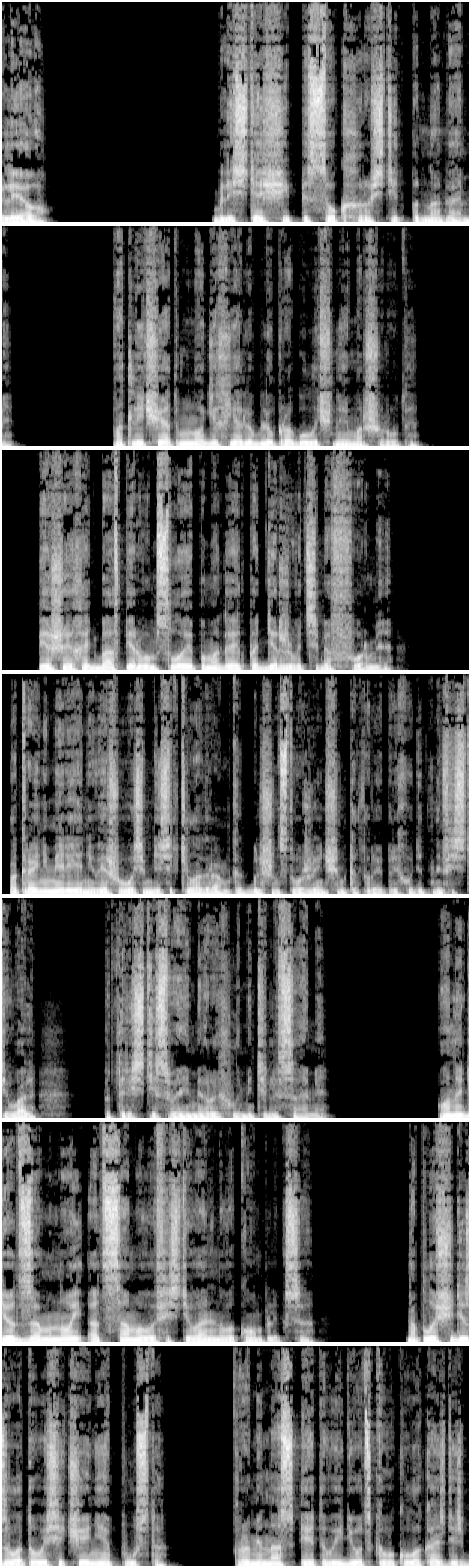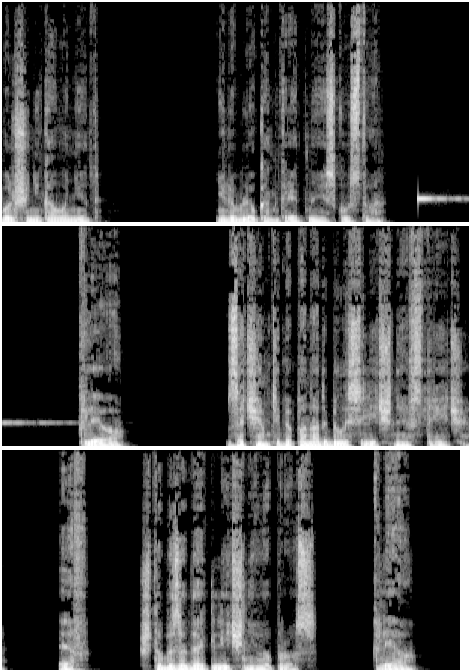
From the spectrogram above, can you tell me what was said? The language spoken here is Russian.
Клео. Блестящий песок хрустит под ногами. В отличие от многих, я люблю прогулочные маршруты. Пешая ходьба в первом слое помогает поддерживать себя в форме. По крайней мере, я не вешу 80 килограмм, как большинство женщин, которые приходят на фестиваль потрясти своими рыхлыми телесами. Он идет за мной от самого фестивального комплекса. На площади Золотого Сечения пусто. Кроме нас и этого идиотского кулака здесь больше никого нет. Не люблю конкретное искусство. Клео. Зачем тебе понадобилась личная встреча? Ф. Чтобы задать личный вопрос. Клео.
